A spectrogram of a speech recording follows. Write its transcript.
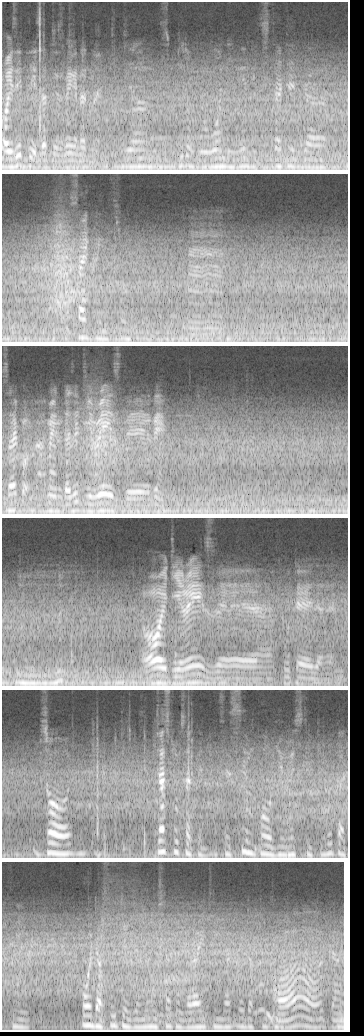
Oh, is it this that is making that noise? Yeah, it's a bit of a warning. Maybe it started uh, cycling through. Mm. Cycle, I mean, does it erase the thing? Mhm. Or it erases the footage. So, just looks at it. It's a simple heuristic. You look at the order footage and then you start overwriting that order footage. Oh, okay.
